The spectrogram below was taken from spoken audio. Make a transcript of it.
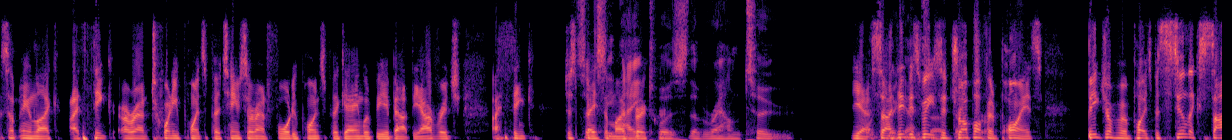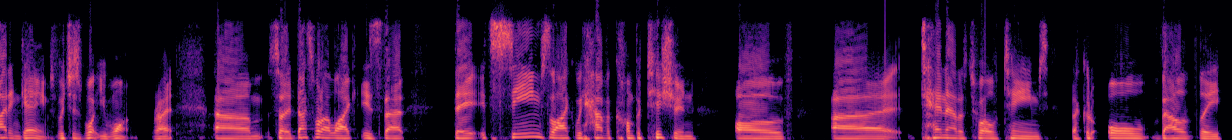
something like I think around 20 points per team, so around 40 points per game would be about the average. I think just based on my was the round two. Yeah, so I think this week's a drop off in points big drop off in points, but still exciting games, which is what you want, right? Um, so that's what I like is that they. It seems like we have a competition of uh, ten out of twelve teams that could all validly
